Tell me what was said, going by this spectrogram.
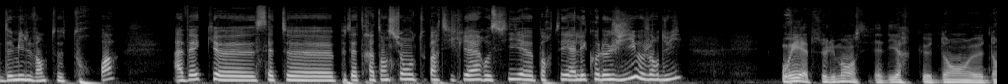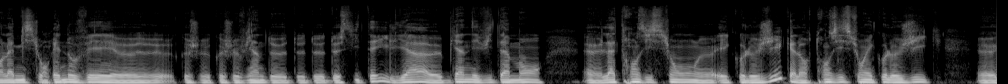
2023 avec cette peut-être attention tout particulière aussi portée à l'écologie aujourd'hui? Oui, absolument. C'est-à-dire que dans, dans la mission rénovée que, je, que je viens de, de, de citer, il y a bien évidemment la transition euh, écologique. Alors, transition écologique euh,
